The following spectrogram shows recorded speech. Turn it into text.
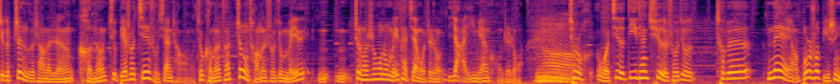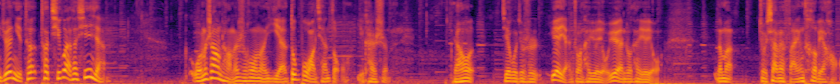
这个镇子上的人，可能就别说金属现场了，就可能他正常的时候就没嗯嗯，正常生活中没太见过这种亚裔面孔这种。嗯就是我记得第一天去的时候就特别那样，不是说鄙视，你觉得你他他奇怪，他新鲜。我们上场的时候呢，也都不往前走，一开始，然后结果就是越演状态越有，越演状态越有，那么就下面反应特别好，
